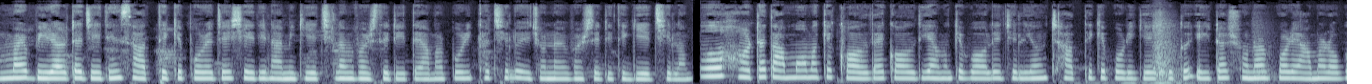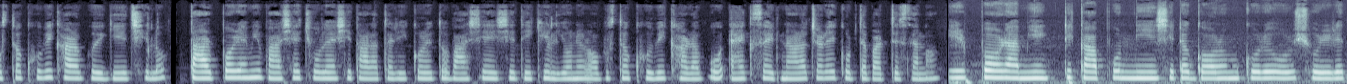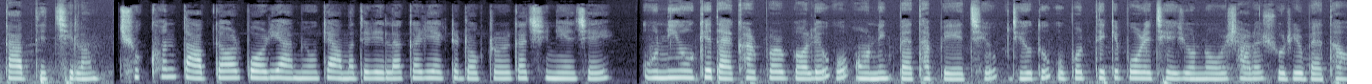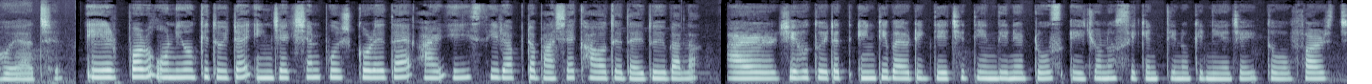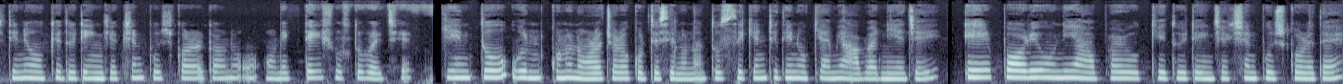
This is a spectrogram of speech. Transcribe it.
আমার বিড়ালটা যেদিন ছাদ থেকে পড়ে যায় সেই দিন আমি গিয়েছিলাম ভার্সিটিতে। আমার পরীক্ষা ছিল, এই জন্য আমি ভার্সিটিতে গিয়েছিলাম। তো হঠাৎ আম্মু আমাকে কল দেয় কল দিয়ে আমাকে বলে যে, লিওন ছাদ থেকে পড়ে গিয়েছে। তো এইটা শোনার পরে আমার অবস্থা খুবই খারাপ হয়ে গিয়েছিল। তারপরে আমি বাসায় চলে আসি তাড়াতাড়ি করে। তো বাসায় এসে দেখি লিওনের অবস্থা খুবই খারাপ। ও এক সাইড নাড়াচাড়াই করতে পারতেছে না। এরপর আমি একটি কাপড় নিয়ে সেটা গরম করে ওর শরীরে তাপ দিচ্ছিলাম। কিছুক্ষণ তাপ দেওয়ার পরই আমি ওকে আমাদের এলাকারই একটা ডক্টরের কাছে নিয়ে যাই। উনি ওকে দেখার পর বলে, ও অনেক ব্যথা পেয়েছে। যেহেতু উপর থেকে পড়েছে, এই জন্য ওর সারা শরীর ব্যথা হয়ে আছে। এরপর উনি ওকে দুইটা ইঞ্জেকশন পুশ করে দেয় আর এই সিরাপটা বাসায় খাওয়াতে দেয় দুই বেলা। আর যেহেতু এটা অ্যান্টিবায়োটিক দিয়েছি, তিন দিনের ডোজ এই জন্য সেকেন্ড দিন ওকে নিয়ে যাই। তো ফার্স্ট দিনে ওকে দুইটা ইঞ্জেকশন পুশ করার কারণে ও অনেকটাই সুস্থ হয়েছে। কিন্তু ও কোনো নড়াচড়া করতেছিল না। তো সেকেন্ড দিন ওকে আমি আবার নিয়ে যাই। এরপরে উনি আবার ওকে দুইটা ইঞ্জেকশন পুশ করে দেয়।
